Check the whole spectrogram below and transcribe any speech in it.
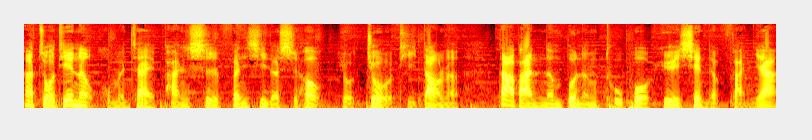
那昨天呢，我们在盘势分析的时候有就有提到呢，大盘能不能突破月线的反压，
